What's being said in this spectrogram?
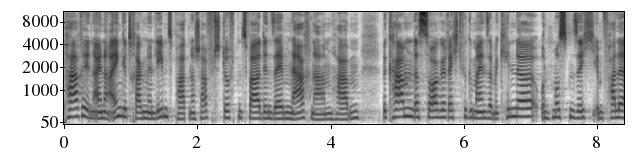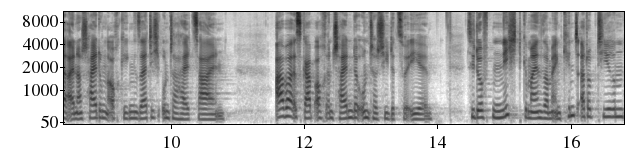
Paare in einer eingetragenen Lebenspartnerschaft dürften zwar denselben Nachnamen haben, bekamen das Sorgerecht für gemeinsame Kinder und mussten sich im Falle einer Scheidung auch gegenseitig Unterhalt zahlen. Aber es gab auch entscheidende Unterschiede zur Ehe. Sie durften nicht gemeinsam ein Kind adoptieren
